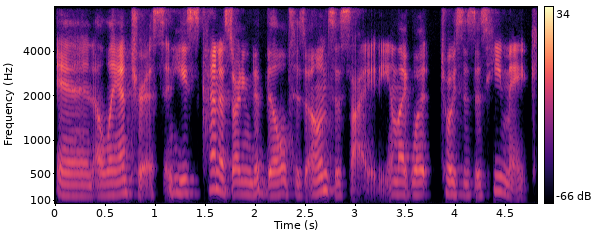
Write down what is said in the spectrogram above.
in Elantris, and he's kind of starting to build his own society. And like, what choices does he make?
